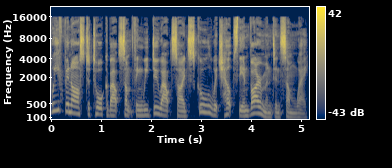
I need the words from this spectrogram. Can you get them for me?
We've been asked to talk about something we do outside school which helps the environment in some way,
